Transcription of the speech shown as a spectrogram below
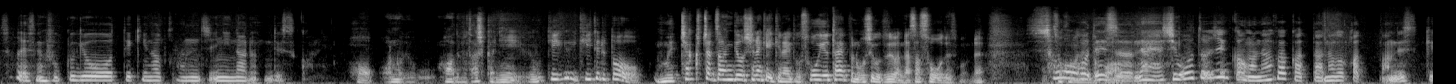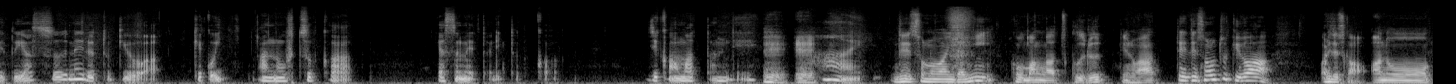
そうですね。副業的な感じになるんですかね。はあ、あの、まあでも確かに、聞聞いてると、めちゃくちゃ残業しなきゃいけないとか、そういうタイプのお仕事ではなさそうですもんね。そうですね。仕事時間は長かったは長かったんですけど、休める時は結構いあの2日休めたりとか時間はあったんで、ええ、ええ。はい。で、その間に、こう、漫画作るっていうのがあって、で、その時は、あれですか、あの、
